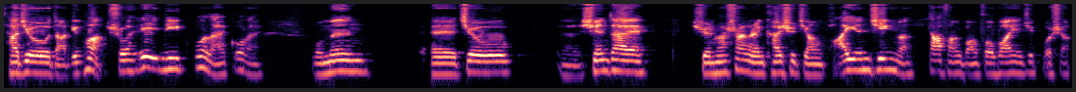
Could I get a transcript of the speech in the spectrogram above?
他就打电话说：“哎，你过来，过来，我们呃，就呃，现在宣传上人开始讲《华严经》啊，《大方广佛华严经》。”我说：“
